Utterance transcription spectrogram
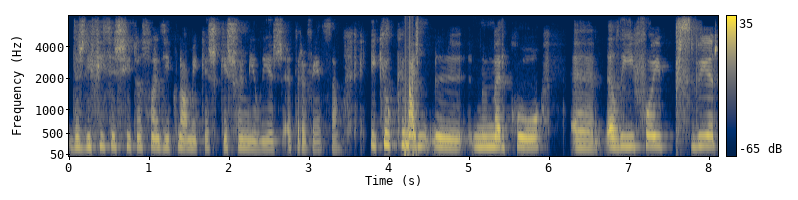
das difíceis situações económicas que as famílias atravessam. E aquilo que mais me marcou ali foi perceber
